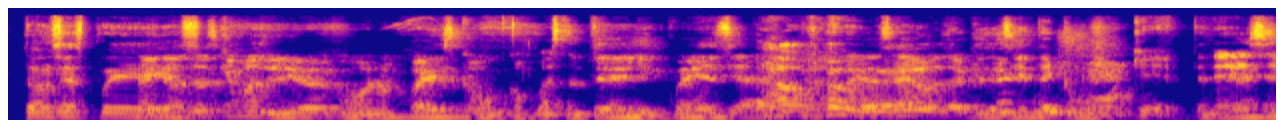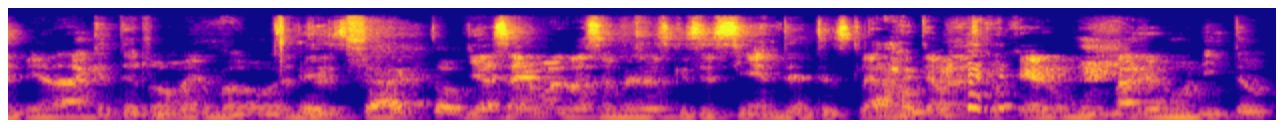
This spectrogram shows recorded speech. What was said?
Entonces, pues... No, y nosotros que hemos vivido como en un país como con bastante delincuencia, Ah, pero ya bueno. sabemos lo que se siente como que tener ese miedo a que te roben, ¿no? Entonces, Exacto. ya sabemos más o menos qué se siente, entonces claramente Ah, vamos a escoger un barrio bonito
